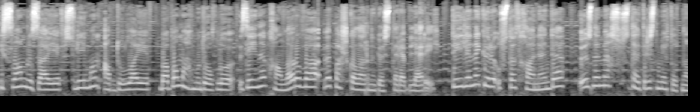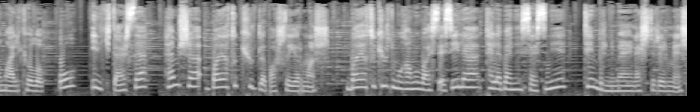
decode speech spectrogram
İslam Rızayev, Süleyman Abdullayev, Baba Mahmudoğlu, Zeynəb Xanlarova və başqalarını göstərə bilərik. Deyilənə görə ustad xanəndə özünə məxsus tədris metoduna malik olub. O, ilk dərsə həmişə bayatı kürdlə başlayırmış. Bayatı kürd muğamı vasitəsilə tələbənin səsini, tembrini müəyyənləşdirirmiş.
